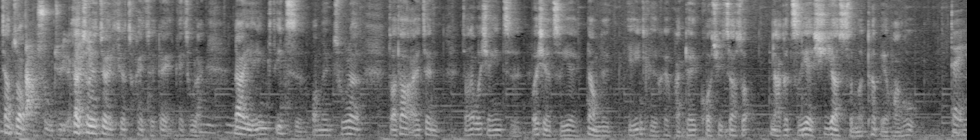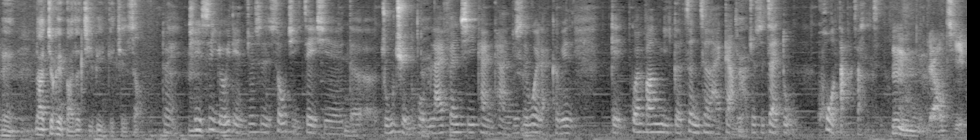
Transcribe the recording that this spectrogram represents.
这样做大数据的，大数据就就可以对可以出来。那也因因此，我们除了找到癌症、找到危险因子、危险的职业，那我们的也因此可以反推过去，知道说哪个职业需要什么特别防护。对，哎，那就可以把这疾病给减少。对，其实是有一点，就是收集这些的族群，嗯、我们来分析看看，就是未来可不可以给官方一个政策，还干嘛？就是再度扩大这样子。嗯，了解。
